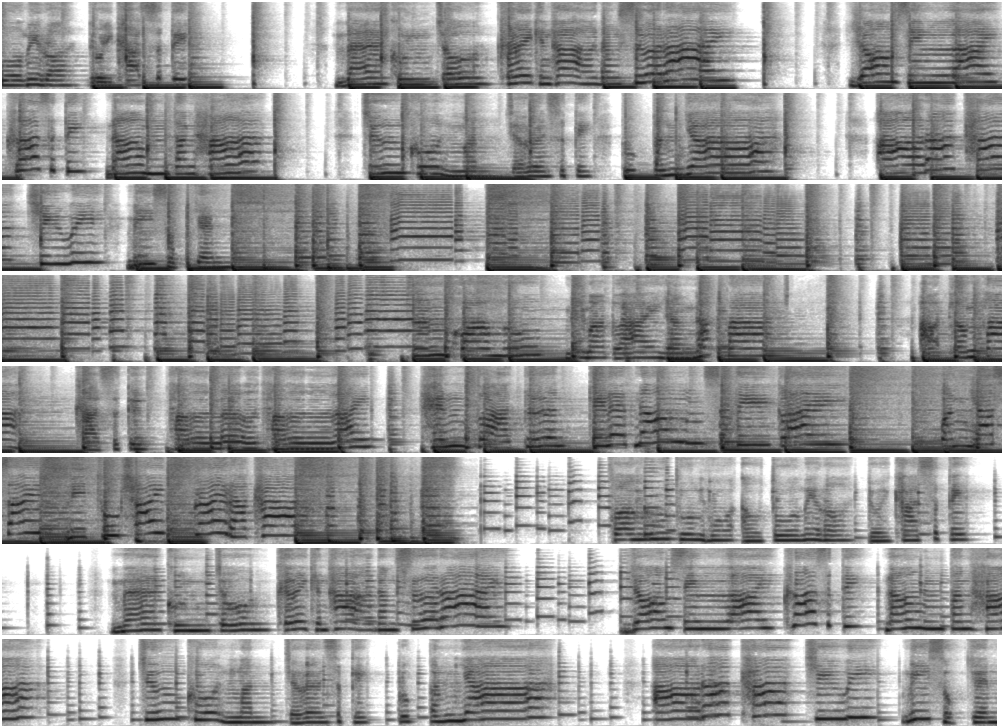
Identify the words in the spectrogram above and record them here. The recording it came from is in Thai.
ตัวไม่รอดโดยขาดสติแม้คุณโจรเคยเข็นท่าดังเสือร้าย ยอมสิ้นลายคราสตินำตังหา จึงควรมันเจริญสติปลุกปัญญา มากลายอย่างนักปราชญ์อาจพลังพลาดขาดสติทันเลอทันไหลเห็นกล้าเตือนกิเลสน้ำสติไกล ปัญญาใสมีถูกใช้ไร้ราคา ความรู้ตัวมหัวเอาตัวไม่รอดโดยขาดสติแม้คุณโจรเคยเข็นฆ่าดังเสือร้าย ยอมสิ้นลายคราสตินำปัญหา จึงควรมันเจริญสติปลุกปัญญา อารักขาชีวิตมีสุขเย็น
